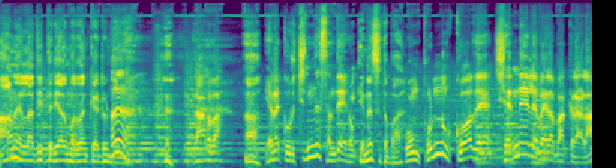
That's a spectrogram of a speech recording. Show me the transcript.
நானும் எல்லாத்தையும் தெரியாத மாதிரி தான் இருந்தேன். ராகவா எனக்கு ஒரு சின்ன சந்தேகம். என்ன சித்தப்பா? உன் பொண்ணு கோத சென்னையில வேலை பார்க்கறாளா?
